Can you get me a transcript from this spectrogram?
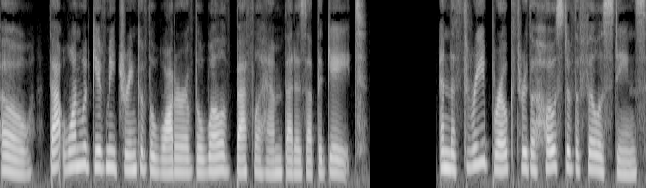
Oh, that one would give me drink of the water of the well of Bethlehem that is at the gate. And the three broke through the host of the Philistines,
